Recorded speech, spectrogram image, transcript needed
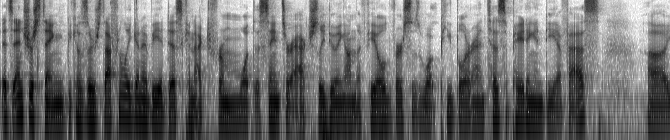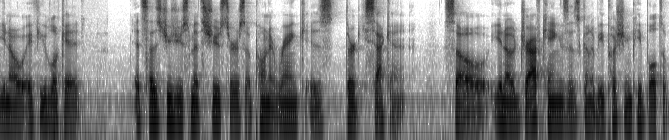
It's interesting because there's definitely going to be a disconnect from what the Saints are actually doing on the field versus what people are anticipating in DFS. Uh, you know, if you look at it says Juju Smith Schuster's opponent rank is 32nd. So, you know, DraftKings is going to be pushing people to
